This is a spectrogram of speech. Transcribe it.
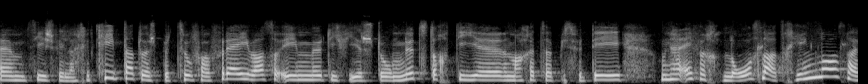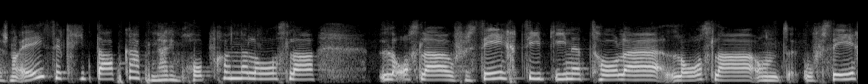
Ähm, sie ist vielleicht in der Kita, du hast per Zufall frei, was auch immer. Die vier Stunden nützt doch die, mach jetzt etwas für dich. Und dann einfach loslassen, das Kind loslassen. Hast noch eins in der Kita abgegeben und dann im Kopf können loslassen loslassen, auf sich Zeit reinzuholen, loslassen und auf sich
